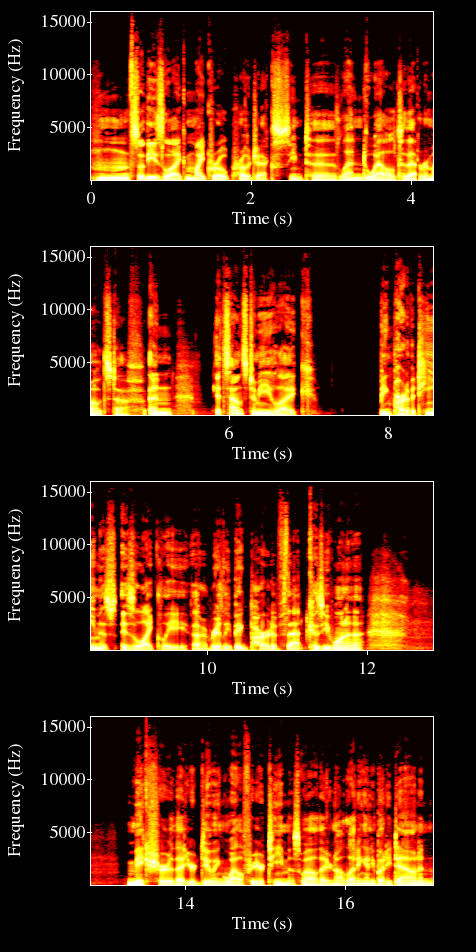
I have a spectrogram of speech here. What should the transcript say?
Hmm. So these like micro projects seem to lend well to that remote stuff. And it sounds to me like being part of a team is is likely a really big part of that because you want to make sure that you're doing well for your team as well, that you're not letting anybody down and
